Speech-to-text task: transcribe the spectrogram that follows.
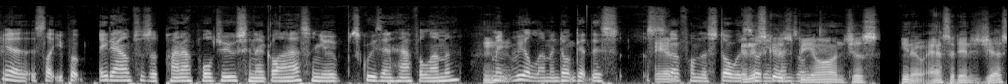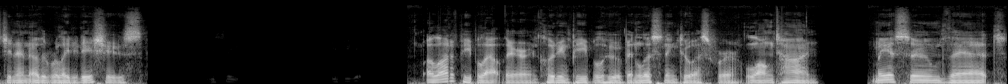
Yeah, it's like you put eight ounces of pineapple juice in a glass and you squeeze in half a lemon. I mean, Mhm. real lemon. Don't get this stuff from the store with and this goes benzoate. beyond just, you know, acid indigestion and other related issues. A lot of people out there, including people who have been listening to us for a long time, may assume that,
